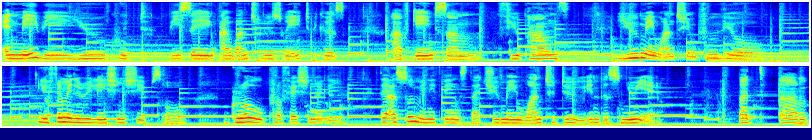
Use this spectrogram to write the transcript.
And maybe you could be saying, I want to lose weight because I've gained some few pounds. You may want to improve your your family relationships or grow professionally. There are so many things that you may want to do in this new year but um,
